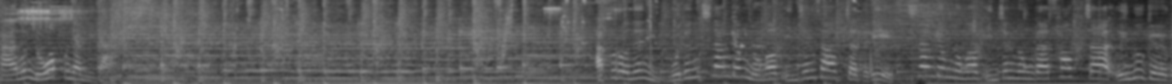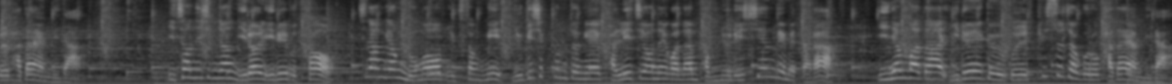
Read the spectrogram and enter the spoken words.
다음은 농업 분야입니다. 앞으로는 모든 친환경 농업 인증 사업자들이 친환경 농업 인증 농가 사업자 의무 교육을 받아야 합니다. 2020년 1월 1일부터 친환경 농업 육성 및 유기식품 등의 관리 지원에 관한 법률이 시행됨에 따라 2년마다 1회 교육을 필수적으로 받아야 합니다.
